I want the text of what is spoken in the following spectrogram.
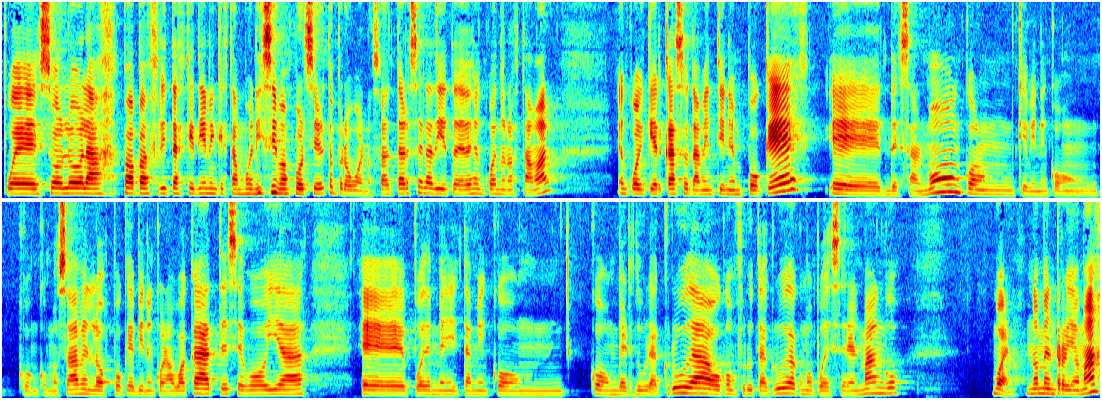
pues solo las papas fritas que tienen, que están buenísimas por cierto, pero bueno, saltarse la dieta de vez en cuando no está mal. En cualquier caso, también tienen poqués eh, de salmón, con, que vienen con, como saben, los poqués vienen con aguacate, cebolla, eh, pueden venir también con, con verdura cruda o con fruta cruda, como puede ser el mango. Bueno, no me enrollo más.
